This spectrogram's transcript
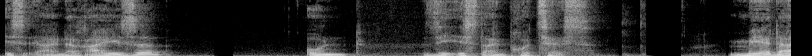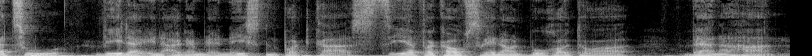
ist eine Reise und sie ist ein Prozess. Mehr dazu wieder in einem der nächsten Podcasts. Ihr Verkaufstrainer und Buchautor Werner Hahn.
